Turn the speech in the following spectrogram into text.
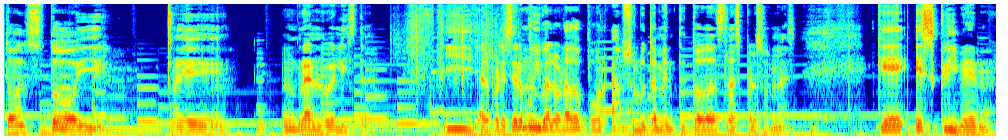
Tolstoy. Eh, un gran novelista. Y al parecer muy valorado por absolutamente todas las personas que escriben.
